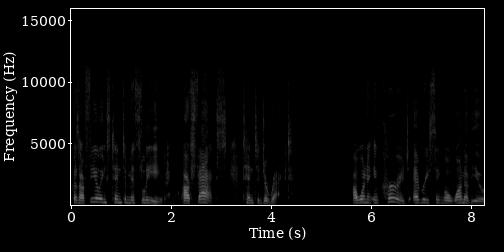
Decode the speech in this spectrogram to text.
Because our feelings tend to mislead, our facts tend to direct. I want to encourage every single one of you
